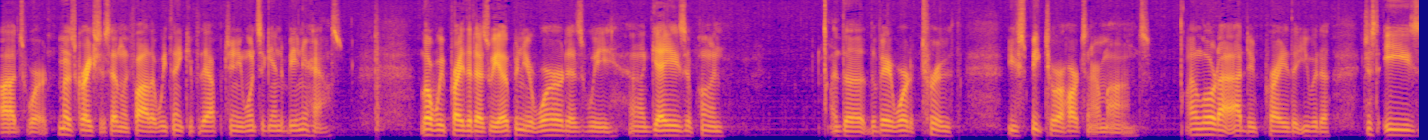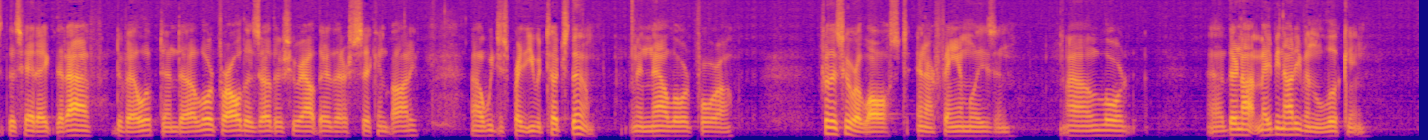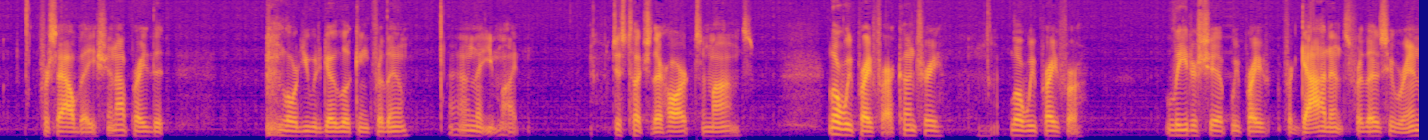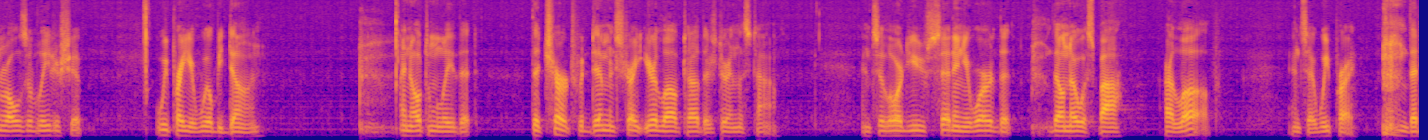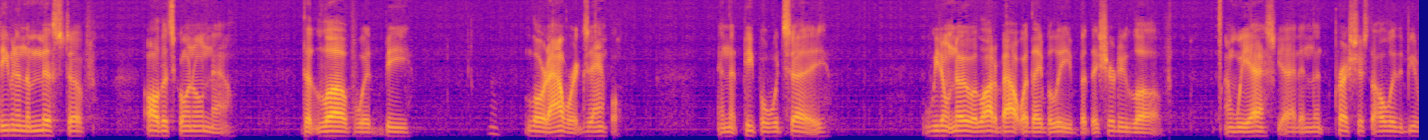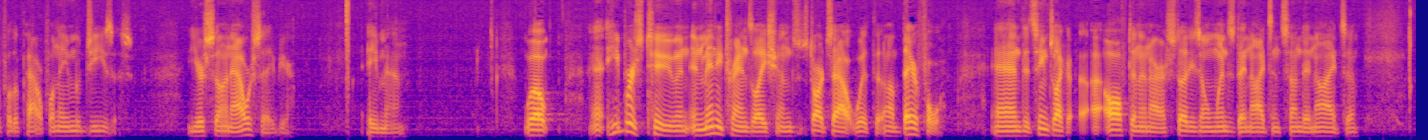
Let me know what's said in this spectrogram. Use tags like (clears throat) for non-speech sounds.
God's word. Most gracious Heavenly Father, we thank you for the opportunity once again to be in your house. Lord, we pray that as we open your word, as we uh, gaze upon the, the very word of truth, you speak to our hearts and our minds. And Lord, I, I, do pray that you would uh, just ease this headache that I've developed. And uh, Lord, for all those others who are out there that are sick in body, uh, we just pray that you would touch them. And now, Lord, for uh, for those who are lost in our families and uh, Lord, uh, they're not maybe not even looking for salvation. I pray that (clears throat) Lord, you would go looking for them and that you might just touch their hearts and minds. Lord, we pray for our country. Lord, we pray for leadership. We pray for guidance for those who are in roles of leadership. We pray your will be done and ultimately that the church would demonstrate your love to others during this time. And so, Lord, you said in your word that (clears throat) they'll know us by our love. And so we pray (clears throat) that even in the midst of all that's going on now, that love would be, Lord, our example. And that people would say, we don't know a lot about what they believe, but they sure do love. And we ask that in the precious, the holy, the beautiful, the powerful name of Jesus, your Son, our Savior. Amen. Well, uh, Hebrews 2, in, in many translations, starts out with uh, therefore. And it seems like uh, often in our studies on Wednesday nights and Sunday nights, uh,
